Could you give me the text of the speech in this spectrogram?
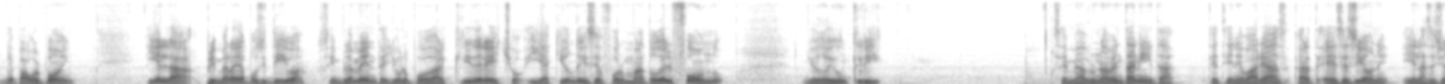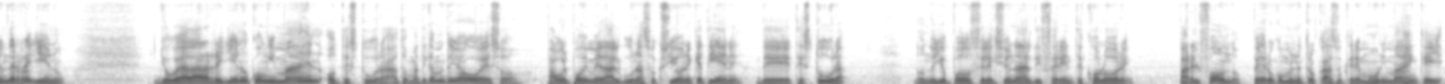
de powerpoint y en la primera diapositiva simplemente yo lo puedo dar clic derecho y aquí donde dice formato del fondo yo doy un clic se me abre una ventanita que tiene varias eh, sesiones y en la sesión de relleno yo voy a dar a relleno con imagen o textura. Automáticamente yo hago eso PowerPoint me da algunas opciones que tiene de textura, donde yo puedo seleccionar diferentes colores para el fondo. Pero como en nuestro caso queremos una imagen que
